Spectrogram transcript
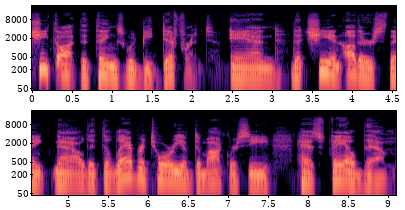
She thought that things would be different and that she and others think now that the laboratory of democracy has failed them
